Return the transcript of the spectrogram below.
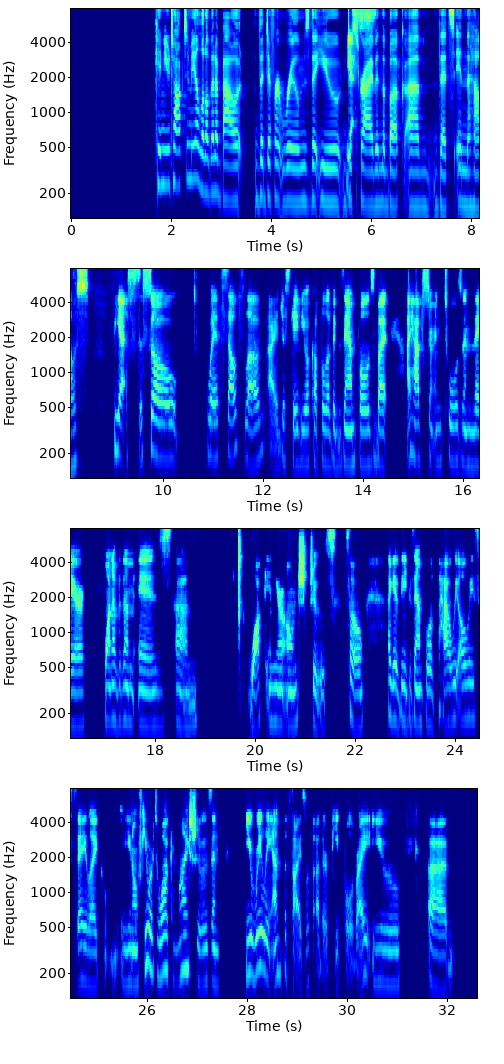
Can you talk to me a little bit about the different rooms that you yes. describe in the book um, that's in the house? Yes. So with self love, I just gave you a couple of examples, but I have certain tools in there. One of them is um, walk in your own shoes. So I give the example of how we always say, like, you know, if you were to walk in my shoes, and you really empathize with other people, right? You uh,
